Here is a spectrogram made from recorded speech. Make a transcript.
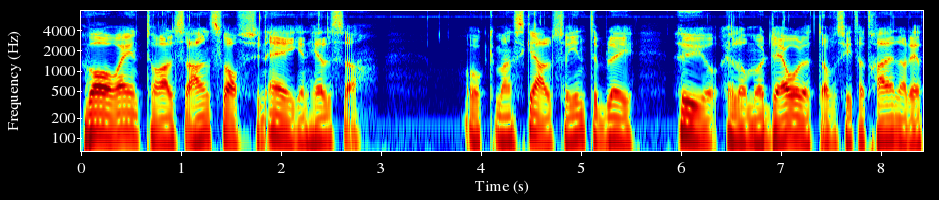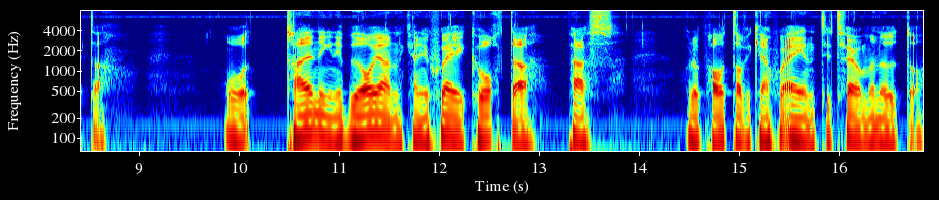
Var och en tar alltså ansvar för sin egen hälsa och man ska alltså inte bli yr eller mår dåligt av att sitta och träna detta. Och träningen i början kan ju ske i korta pass och då pratar vi kanske en till två minuter.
